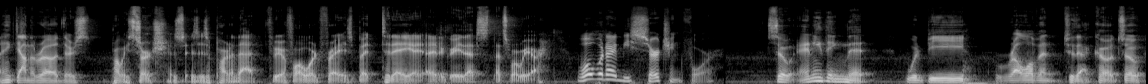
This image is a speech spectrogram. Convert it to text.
I think down the road, there's probably search is, is a part of that three or four word phrase. But today, I, I'd agree that's, that's where we are. What would I be searching for? So anything that would be relevant to that code. So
